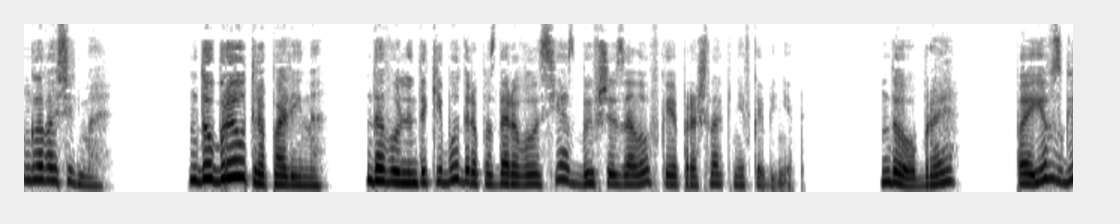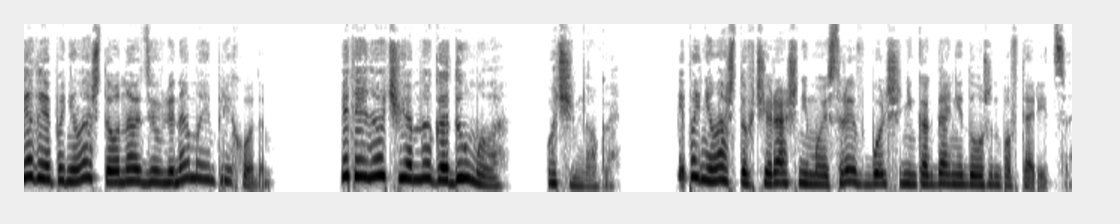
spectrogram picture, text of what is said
Глава седьмая. «Доброе утро, Полина!» Довольно-таки бодро поздоровалась я с бывшей заловкой и прошла к ней в кабинет. «Доброе». По ее взгляду я поняла, что она удивлена моим приходом. Этой ночью я много думала, очень много. И поняла, что вчерашний мой срыв больше никогда не должен повториться.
